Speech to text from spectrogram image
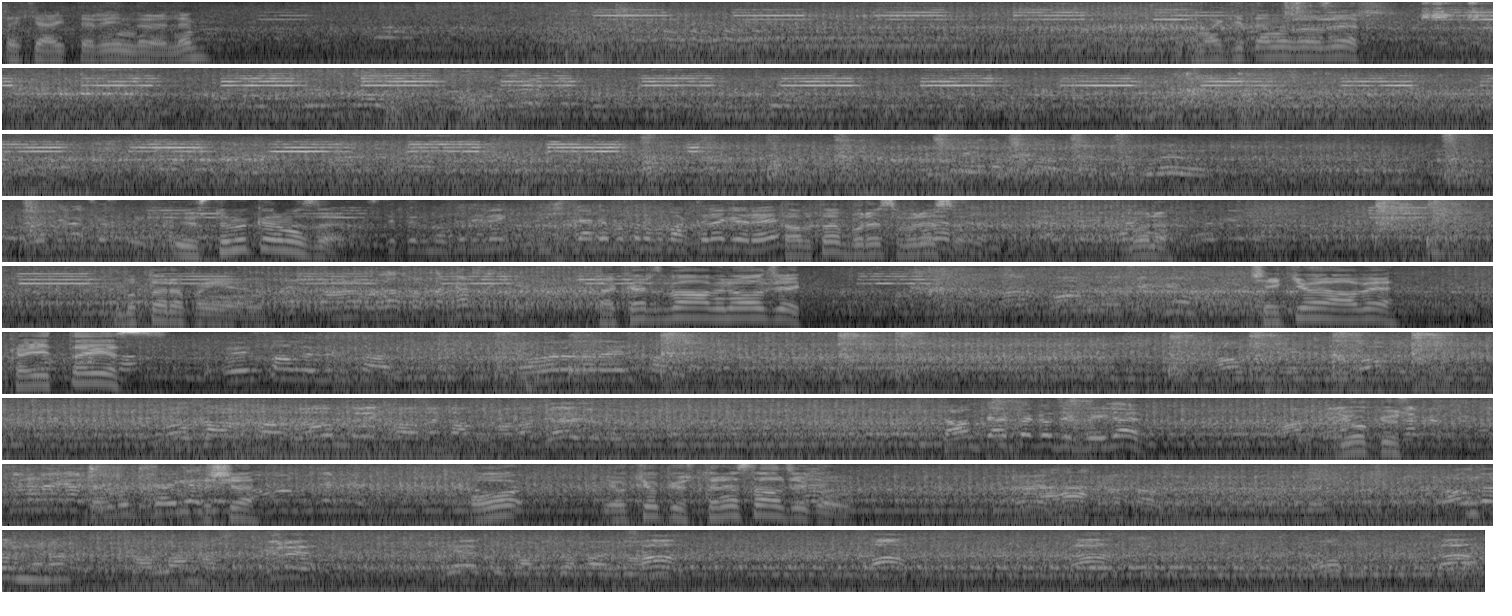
Şimdi tekerlekleri indirelim. Maketimiz hazır. Üstü mü kırmızı? Üstü kırmızı demek dişler de bu tarafa baktığına göre. Tabii tabii burası burası. Bunu. Bu tarafın yani. Sonra buradan sonra takarsın ki. Takarız be abi ne olacak? Çekiyor abi. Kayıttayız. El salla Elif abi. Kameralara el salla. Al bunu. Al bunu. Nasıl abi kaldıralım direkt fazla kaldırmadan. Gel Tam ters takılacak beyler. Yok üst. Kırmızı dışarı gel. Dışa. O yok yok üstüne salacak onu. Aha. Kaldırın bunu. Sallanmasın. Yürü. Diğer tufamızda fayda olur. Sal. Sal. Sal. Olsun. Sal.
